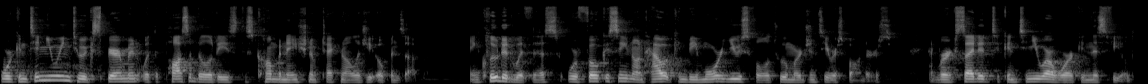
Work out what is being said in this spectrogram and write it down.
We're continuing to experiment with the possibilities this combination of technology opens up. Included with this, we're focusing on how it can be more useful to emergency responders, and we're excited to continue our work in this field.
